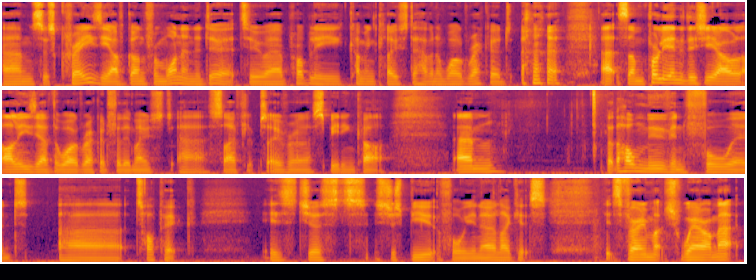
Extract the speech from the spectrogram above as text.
Um, so it's crazy. I've gone from wanting to do it to uh, probably coming close to having a world record at some probably end of this year. I'll, I'll easily have the world record for the most uh, side flips over a speeding car. Um, but the whole moving forward uh, topic is just it's just beautiful you know like it's it's very much where i'm at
